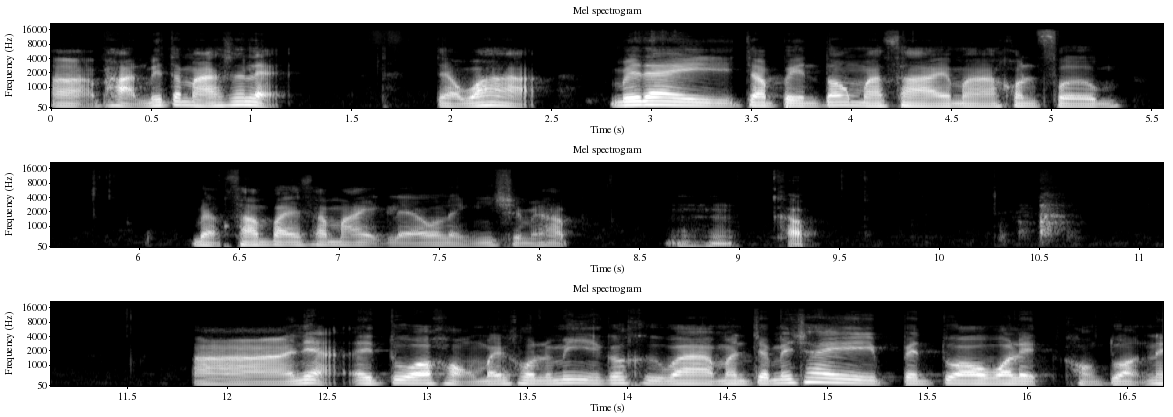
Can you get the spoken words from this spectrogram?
อ่าผ่าน MetaMask นั่นแหละ แต่ว่าไม่ได้จำเป็นต้องมา sign มา confirm แบบซ้ำไปซ้ำมาอีกแล้วอะไรอย่างนี้ใช่ไหมครับ อือฮึครับ อ่าเนี่ยไอตัวของ b i c o n o m y ก็คือว่ามันจะไม่ใช่เป็นตัว wallet ของตัวใน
